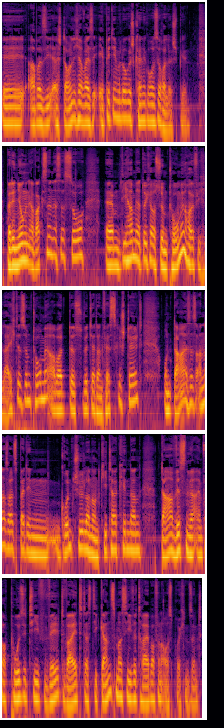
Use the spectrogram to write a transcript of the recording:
Äh, aber sie erstaunlich erstaunlicherweise epidemiologisch keine große Rolle spielen. Bei den jungen Erwachsenen ist es so, ähm, die haben ja durchaus Symptome, häufig leichte Symptome, aber das wird ja dann festgestellt. Und da ist es anders als bei den Grundschülern und Kita-Kindern. Da wissen wir einfach positiv weltweit, dass die ganz massive Treiber von Ausbrüchen sind.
